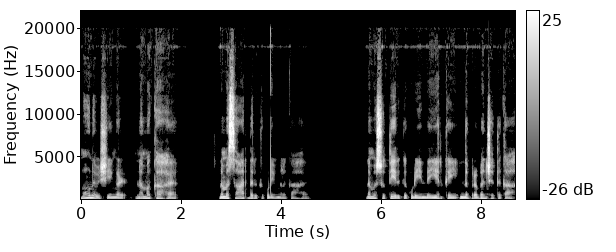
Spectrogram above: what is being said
மூணு விஷயங்கள் நமக்காக நம்ம சார்ந்து இருக்கக்கூடியவங்களுக்காக நம்ம சுற்றி இருக்கக்கூடிய இந்த இயற்கை இந்த பிரபஞ்சத்துக்காக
